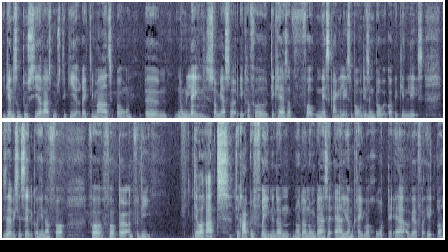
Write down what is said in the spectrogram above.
igen, som du siger, Rasmus, det giver rigtig meget til bogen. Øhm, nogle lag, mm. som jeg så ikke har fået. Det kan jeg så få næste gang, jeg læser bogen. Det er sådan en bog, jeg godt vil genlæse. Især hvis jeg selv går hen og for, for, for børn, fordi det var ret, det er ret befriende, når der er nogen, der er så ærlige omkring, hvor hårdt det er at være forældre.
